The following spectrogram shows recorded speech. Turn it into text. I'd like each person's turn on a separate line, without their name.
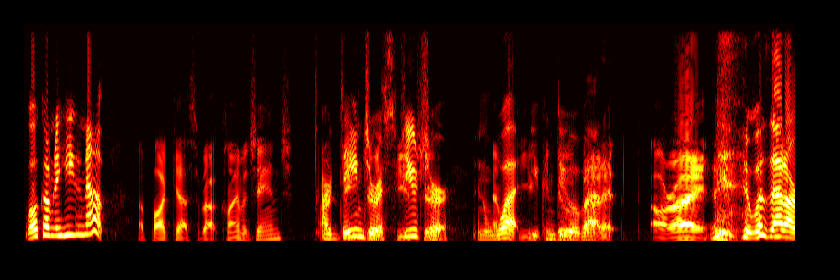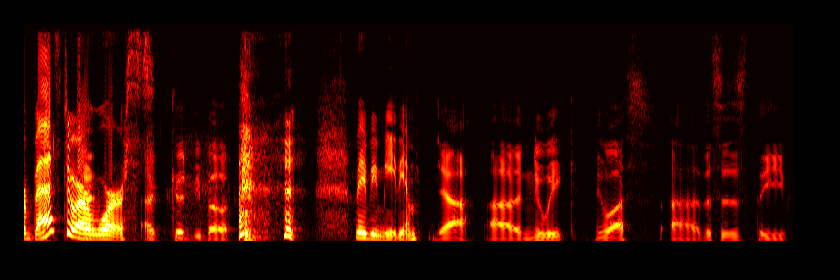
Welcome to Heating Up,
a podcast about climate change,
our, dangerous, future, and, what you can do about it.
All right.
Was that our best or our worst?
it could be both.
Maybe medium.
yeah. Uh, new week, new us. Uh, this is the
